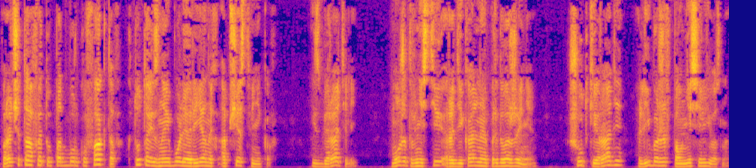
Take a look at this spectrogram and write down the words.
Прочитав эту подборку фактов, кто-то из наиболее рьяных общественников, избирателей, может внести радикальное предложение, шутки ради, либо же вполне серьезно.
